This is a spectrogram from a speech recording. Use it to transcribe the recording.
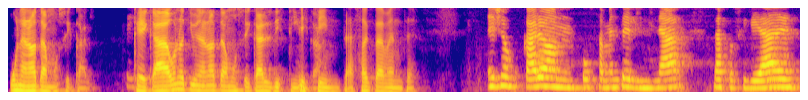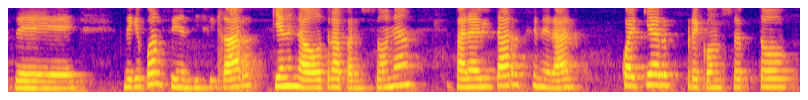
una nota musical. Sí. Que cada uno tiene una nota musical distinta. distinta, exactamente. Ellos buscaron justamente eliminar las posibilidades de, de que puedas identificar quién es la otra persona para evitar generar cualquier preconcepto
